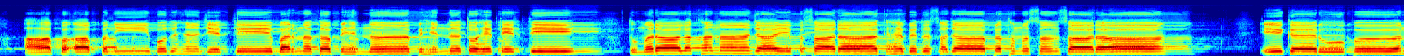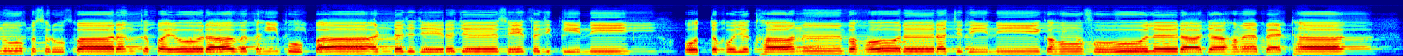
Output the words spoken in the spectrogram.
ਆਪ ਆਪਣੀ ਬੁਧ ਹੈ ਜੇਤੇ ਬਰਨਤ ਪਹਿਨ ਪਹਿਨ ਤੋਹਿ ਤੇਤੇ। ਤੁਮਰਾ ਲਖਨ ਜਾਏ ਪਸਾਰਾ, ਕਹਿ ਬਿਦ ਸਜਾ ਪ੍ਰਥਮ ਸੰਸਾਰਾ। ਏਕ ਰੂਪ ਅਨੂਪ ਸਰੂਪਾ, ਰੰਕ ਭਇਓ ਰਾਵ ਕਹੀਂ ਭੂਪਾ। ਅੰਡਜ ਜੇਰਜ ਸੇਤਜ ਕੀਨੀ, ਉਤ ਪੁਜ ਖਾਨ ਬਹੋਰ ਰਚ ਦੀਨੀ। ਕਹੂੰ ਫੂਲ ਰਾਜਾ ਹਮੈ ਬੈਠਾ।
